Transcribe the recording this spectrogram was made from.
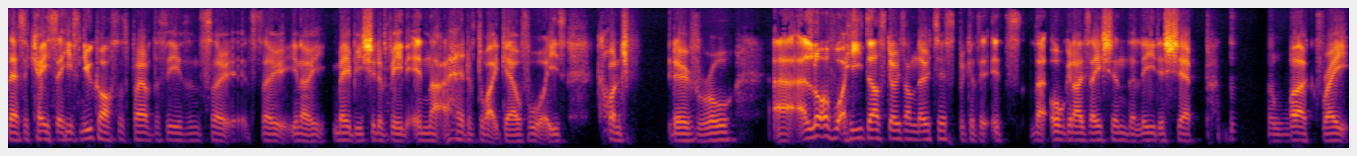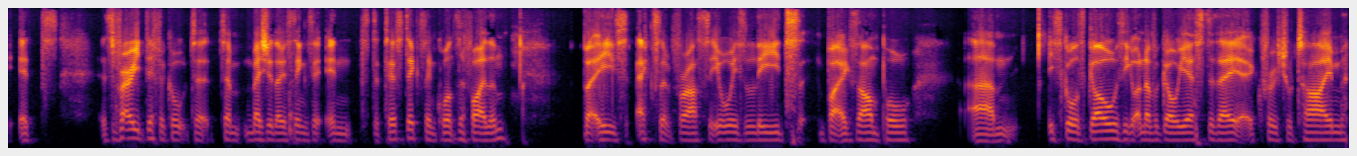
there's a case that he's Newcastle's player of the season, so so you know maybe he should have been in that ahead of Dwight Gayle for what he's contributed overall. Uh, a lot of what he does goes unnoticed because it, it's the organisation, the leadership, the work rate. It's it's very difficult to to measure those things in statistics and quantify them. But he's excellent for us. He always leads by example. Um, he scores goals. He got another goal yesterday at a crucial time.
